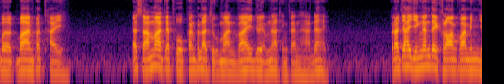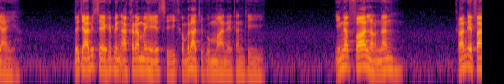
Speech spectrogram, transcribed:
เบิกบานพระไทย และสามารถจะผูกพันพระราชกุมารไว้ด้วยอำนาจแห่งตันหาได้ เราจะให้หญิงนั้นได้ครองความเป็นใหญ่ โดยจะพิเศษให้เป็นอัครมเหสีของพระราชกุมารในทันที หญิงนักฟ้อนเหล่านั้นครั้นได้ฟัง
